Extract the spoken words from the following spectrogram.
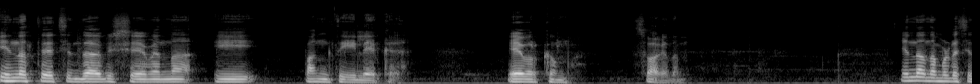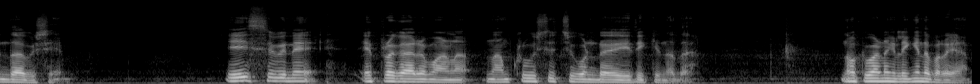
ഇന്നത്തെ ചിന്താ വിഷയമെന്ന ഈ പങ്ക്തിയിലേക്ക് ഏവർക്കും സ്വാഗതം. ഇന്ന് നമ്മുടെ ചിന്താ വിഷയം യേശുവിനെ എപ്രകാരമാണ് നാം ക്രൂശിച്ചുകൊണ്ടേയിരിക്കുന്നത്? നമുക്ക് വേണമെങ്കിൽ ഇങ്ങനെ പറയാം.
